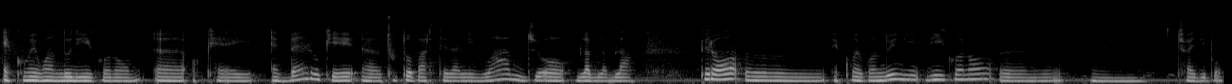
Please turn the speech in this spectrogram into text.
è come quando dicono, eh, ok, è vero che eh, tutto parte dal linguaggio, bla bla bla, però ehm, è come quando dicono, ehm, mm, cioè tipo,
